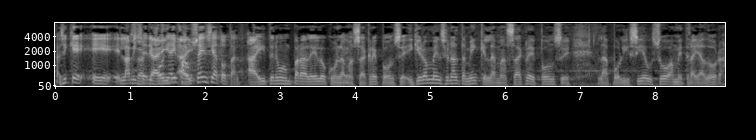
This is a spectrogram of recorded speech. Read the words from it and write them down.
Así que eh, la misericordia hay, fue ausencia total. Ahí tenemos un paralelo con la masacre de Ponce. Y quiero mencionar también que la masacre de Ponce, la policía usó ametralladora.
